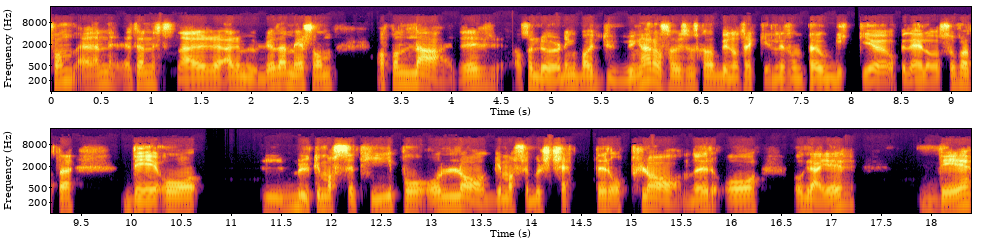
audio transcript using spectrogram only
sånn, jeg tror nesten er, er umulig. Det er mer sånn at man lærer altså learning by doing her. altså Hvis vi skal begynne å trekke inn litt sånn pedagogikk oppi det hele også. for at eh, det å bruke masse tid på å lage masse budsjetter og planer og, og greier, det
